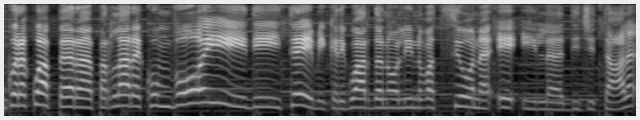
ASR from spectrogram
Ancora qua per parlare con voi di temi che riguardano l'innovazione e il digitale.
